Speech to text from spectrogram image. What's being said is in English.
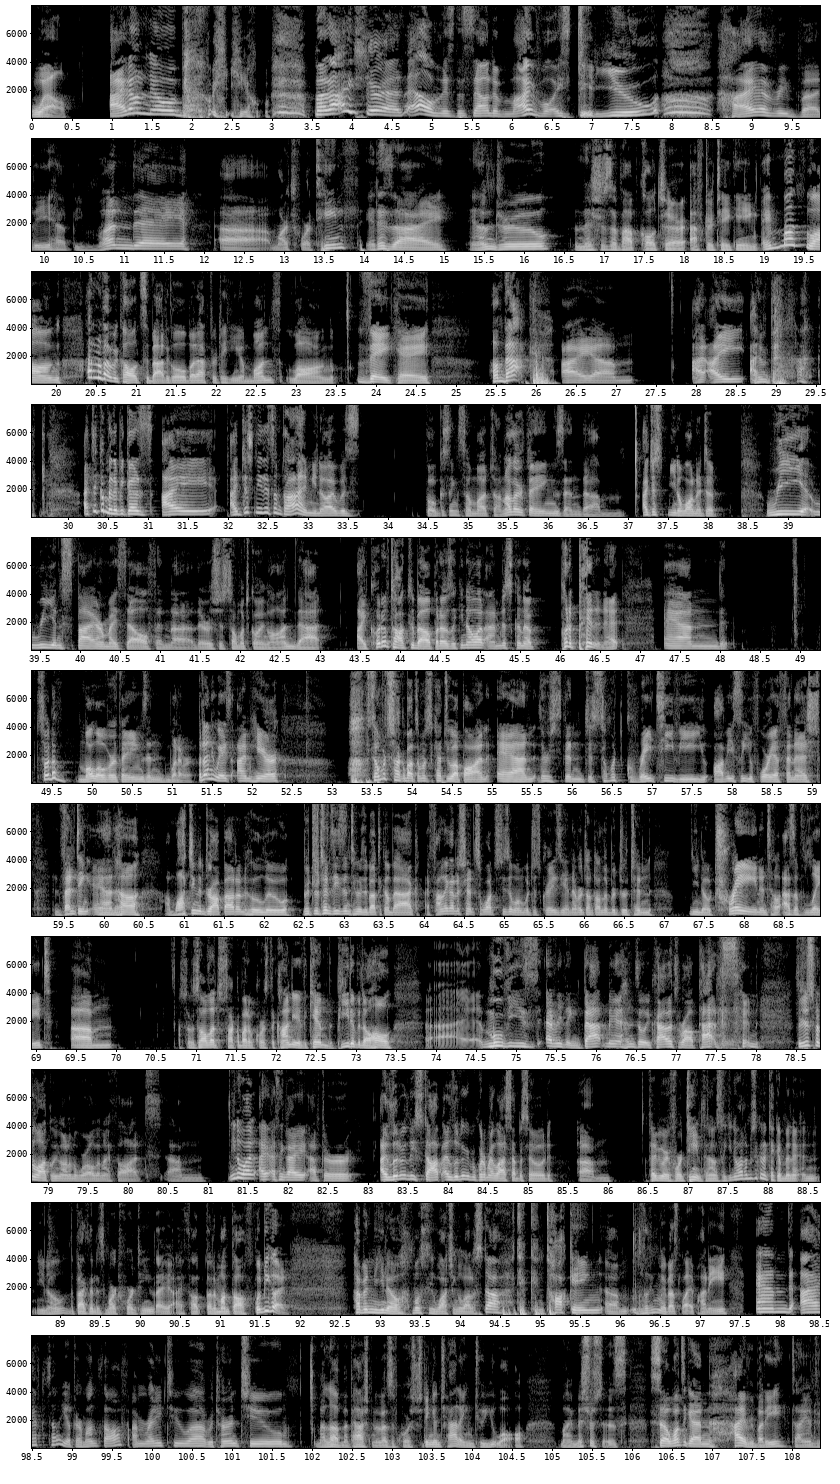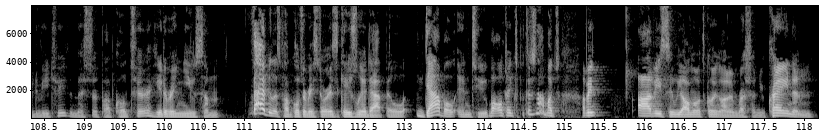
Well, I don't know about you, but I sure as hell miss the sound of my voice. Did you? Hi, everybody. Happy Monday, uh, March 14th. It is I, Andrew, the Mistress of Pop Culture, after taking a month long, I don't know if I would call it sabbatical, but after taking a month long vacay, I'm back. I, um, I, I, I'm back. I took a minute because I I just needed some time. You know, I was focusing so much on other things, and um, I just you know wanted to re re inspire myself. And uh, there was just so much going on that I could have talked about, but I was like, you know what, I'm just gonna put a pin in it and sort of mull over things and whatever. But anyways, I'm here so much to talk about, so much to catch you up on, and there's been just so much great TV. You obviously Euphoria finished, Inventing Anna. I'm watching The Dropout on Hulu. Bridgerton season two is about to come back. I finally got a chance to watch season one, which is crazy. I never jumped on the Bridgerton, you know, train until as of late. Um, so there's all that to talk about. Of course, the Kanye, the Kim, the Pete of it all, uh, movies, everything. Batman, Zoe Kravitz, Rob Pattinson. There's just been a lot going on in the world, and I thought, um, you know what? I, I think I after I literally stopped. I literally recorded my last episode um, February 14th, and I was like, you know what? I'm just going to take a minute. And, you know, the fact that it's March 14th, I, I thought that a month off would be good. I've been, you know, mostly watching a lot of stuff, ticking, talking, um, living my best life, honey. And I have to tell you, after a month off, I'm ready to uh, return to my love, my passion, and that's, of course, shooting and chatting to you all, my mistresses. So, once again, hi, everybody. It's I, Andrew DeVitri, the mistress of pop culture, here to bring you some fabulous pop culture based stories. Occasionally, I dabble, dabble into politics, but there's not much. I mean, obviously, we all know what's going on in Russia and Ukraine, and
